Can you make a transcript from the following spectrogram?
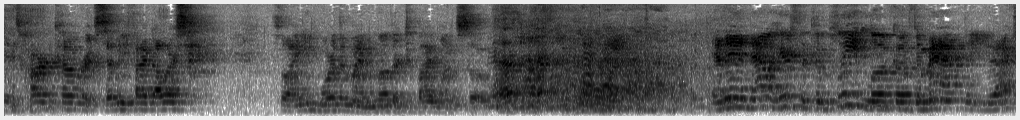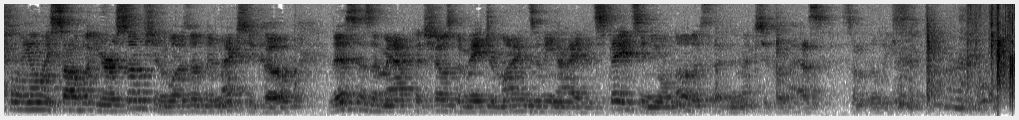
It's hardcover, it's $75. So I need more than my mother to buy one, so. and then now here's the complete look of the map that you actually only saw what your assumption was of New Mexico. This is a map that shows the major mines in the United States, and you'll notice that New Mexico has some of the least.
